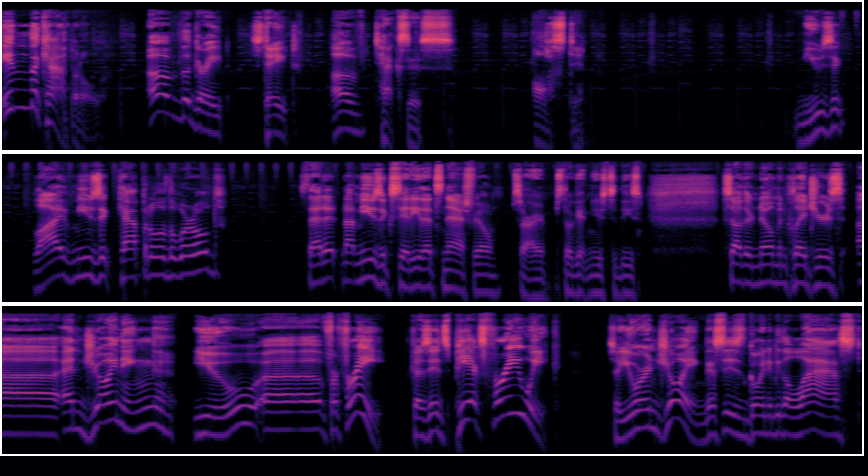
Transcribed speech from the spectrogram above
in the capital of the great state of Texas, Austin. Music, live music capital of the world. Is that it? Not Music City. That's Nashville. Sorry, still getting used to these southern nomenclatures. Uh, and joining you uh, for free because it's PX Free Week. So you are enjoying. This is going to be the last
